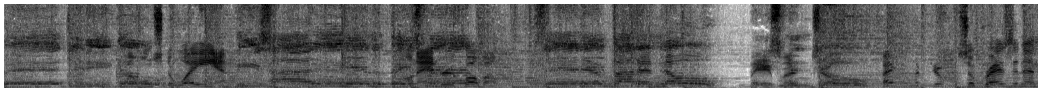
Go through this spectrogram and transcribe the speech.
uh, wants to weigh in on Andrew Cuomo. Basement Joe. So, President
